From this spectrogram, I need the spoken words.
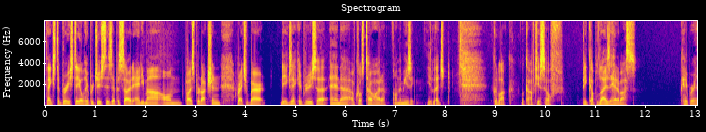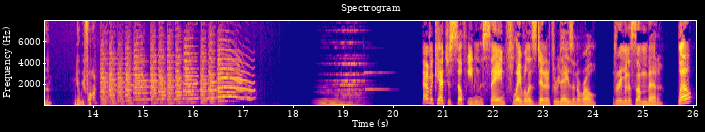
Thanks to Bree Steele, who produced this episode, Andy Marr on post production, Rachel Barrett, the executive producer, and uh, of course, Toehider on the music. You legend. Good luck. Look after yourself. Be a couple days ahead of us. Keep breathing. You'll be fine. Ever catch yourself eating the same flavorless dinner three days in a row? Dreaming of something better? Well,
